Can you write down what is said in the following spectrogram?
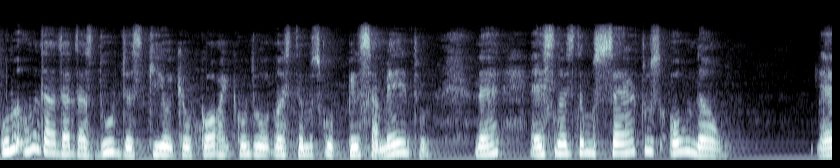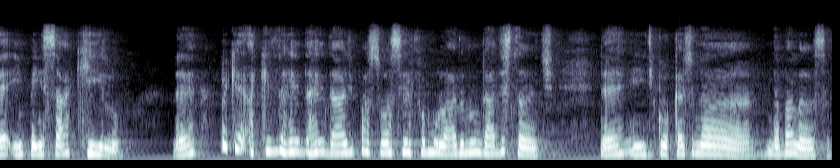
Uma, uma da, da, das dúvidas que, que ocorre quando nós temos o pensamento né, é se nós estamos certos ou não né, em pensar aquilo. Né, porque aquilo da, da realidade passou a ser formulado num dado instante. Né, e de colocar isso na, na balança.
